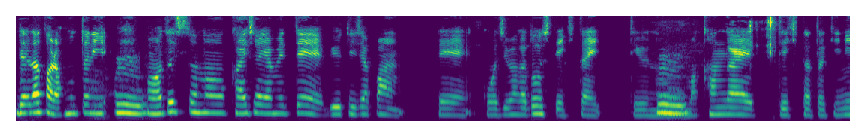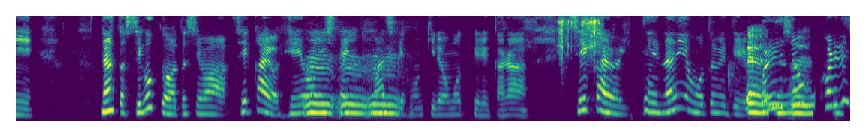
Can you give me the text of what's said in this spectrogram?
で、だから本当に、うん。まあ、私その会社辞めてビューティージャパンでこう自分がどうしていきたいっていうのをうんまあ考えてきた時に、なんかすごく私は世界を平和にしたいってマジで本気で思ってるから、世界は一体何を求めてる？うんこれでしょ？うん。これでしょ？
